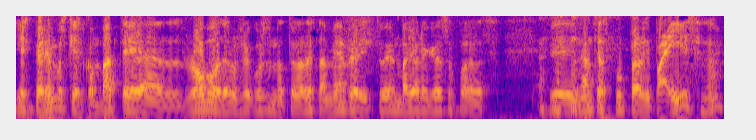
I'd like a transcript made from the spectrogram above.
y esperemos que el combate al robo de los recursos naturales también reditúe un mayor ingreso para las eh, finanzas para el país ¿no?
